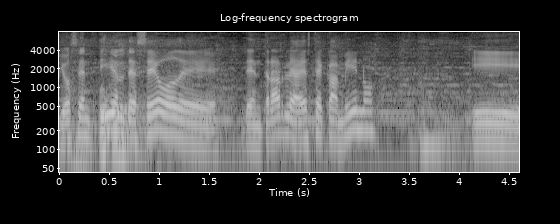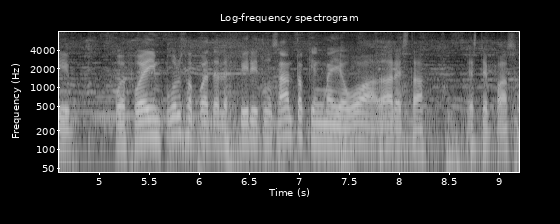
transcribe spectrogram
yo sentí el deseo de, entrarle a este camino y pues fue impulso pues del Espíritu Santo quien me llevó a dar esta, este paso.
